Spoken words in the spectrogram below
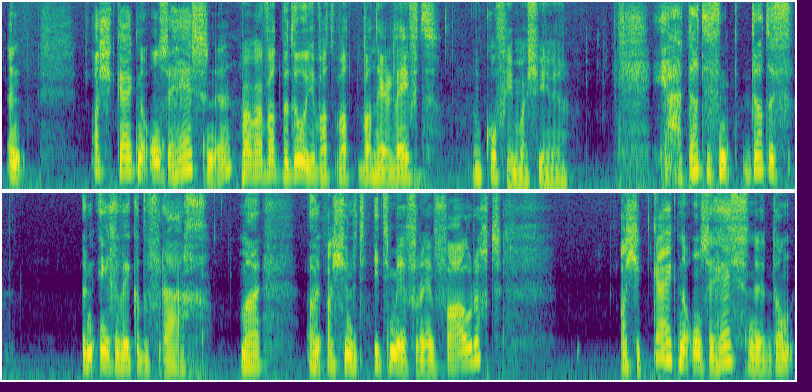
En als je kijkt naar onze hersenen... Maar, maar wat bedoel je? Wat, wat, wanneer leeft een koffiemachine? Ja, dat is, een, dat is een ingewikkelde vraag. Maar als je het iets meer vereenvoudigt... als je kijkt naar onze hersenen... dan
